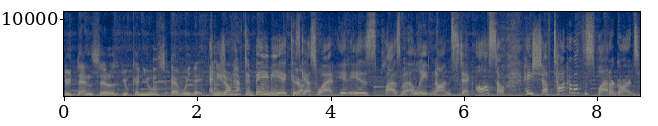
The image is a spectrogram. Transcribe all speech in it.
utensil you can use every day. and you don't have to baby it, because Yeah. guess what? It is Plasma Elite Non-Stick. Also, hey, Chef, talk about the splatter guards.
